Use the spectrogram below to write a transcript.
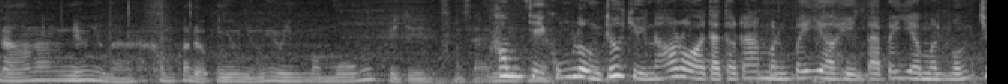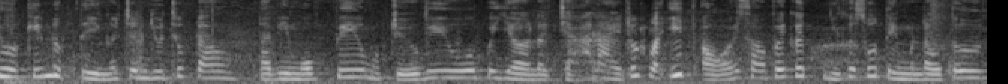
nó nó nếu như mà không có được như những như mong muốn thì chị sẽ không chị cũng lường trước chuyện đó rồi tại thực ra mình bây giờ hiện tại bây giờ mình vẫn chưa kiếm được tiền ở trên youtube đâu. Tại vì một view một triệu view bây giờ là trả lại rất là ít ỏi so với cái những cái số tiền mình đầu tư.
